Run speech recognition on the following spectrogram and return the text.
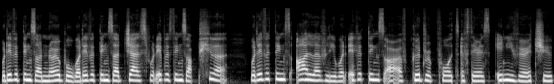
whatever things are noble, whatever things are just, whatever things are pure, whatever things are lovely, whatever things are of good report, if there is any virtue,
